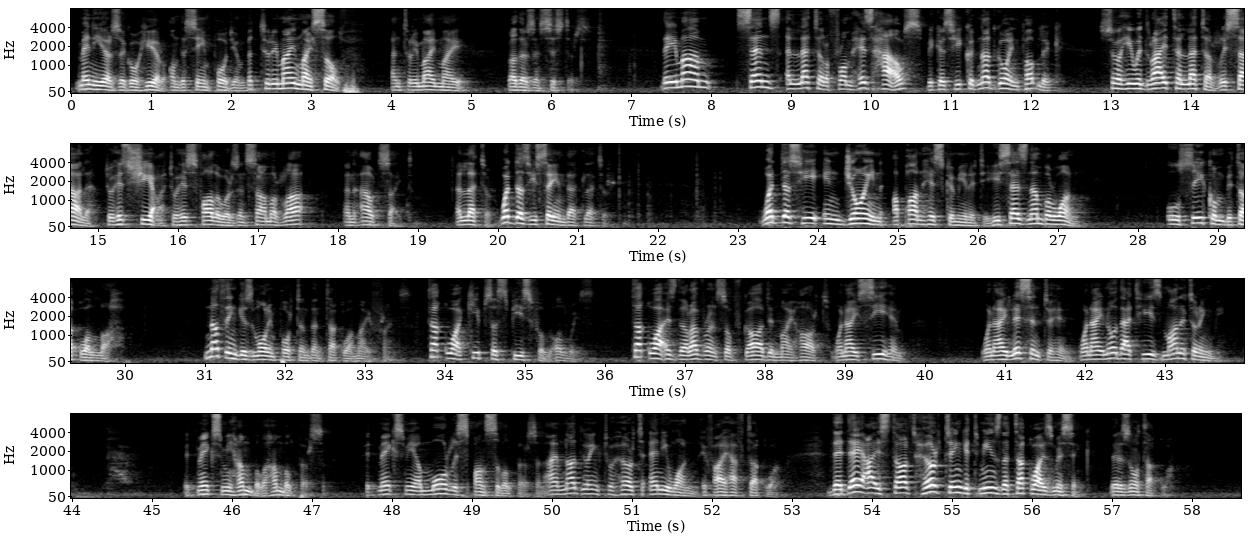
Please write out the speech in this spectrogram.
many years ago here on the same podium, but to remind myself and to remind my brothers and sisters the Imam sends a letter from his house because he could not go in public. So he would write a letter, risala, to his Shia, to his followers in Samarra and outside. A letter. What does he say in that letter? What does he enjoin upon his community? He says, number one, أوصيكم بتقوى الله. Nothing is more important than taqwa, my friends. Taqwa keeps us peaceful always. Taqwa is the reverence of God in my heart when I see Him, when I listen to Him, when I know that He is monitoring me. It makes me humble, a humble person. It makes me a more responsible person. I'm not going to hurt anyone if I have taqwa. The day I start hurting, it means the taqwa is missing. There is no taqwa.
